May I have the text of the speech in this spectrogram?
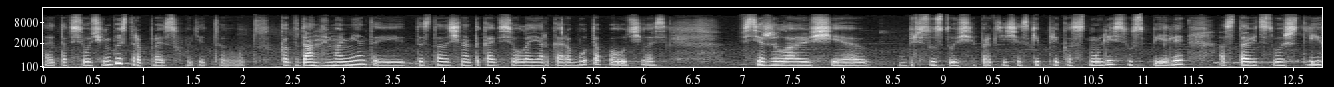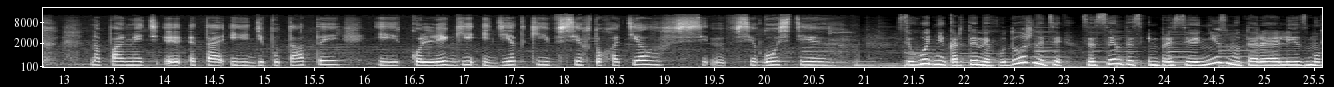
это все очень быстро происходит, вот как в данный момент, и достаточно такая веселая, яркая работа получилась, все желающие присутствующие практически прикоснулись, успели оставить свой штрих на память. Э, Это и депутаты, и коллеги, и детки, все, кто хотел, все, все гости. Сьогодні картини художниці це синтез імпресіонізму та реалізму.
